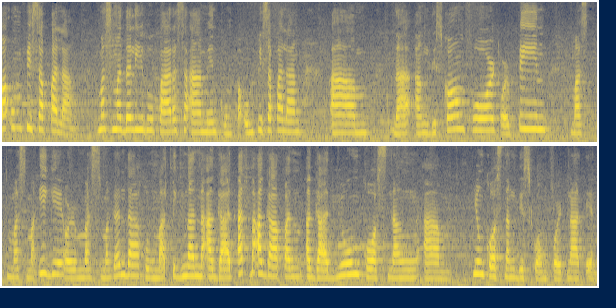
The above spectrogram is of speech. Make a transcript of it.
paumpisa pa lang, mas madali ho para sa amin kung paumpisa pa lang um, na ang discomfort or pain, mas mas maigi or mas maganda kung matignan na agad at maagapan agad yung cause ng um, yung cause ng discomfort natin.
